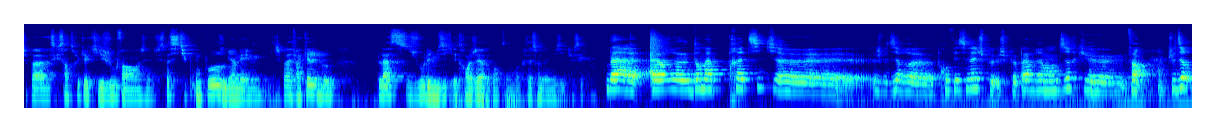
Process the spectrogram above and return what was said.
Je sais pas, est-ce que c'est un truc qui joue, enfin, je, sais pas si tu composes ou bien, mais je sais pas, enfin, quelle place jouent les musiques étrangères dans ton appréciation de la musique, je sais. Bah alors euh, dans ma pratique, euh, je veux dire euh, professionnelle, je peux je peux pas vraiment dire que, enfin, je veux dire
